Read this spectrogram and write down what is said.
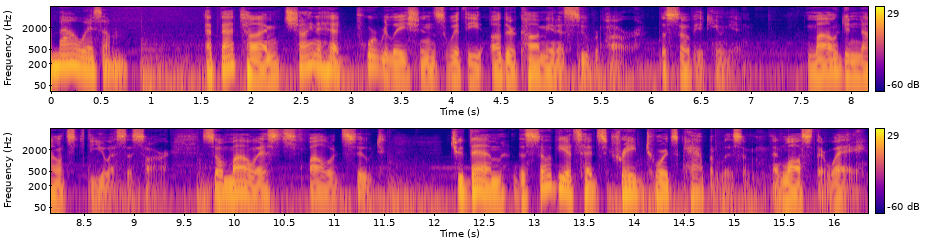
Maoism. At that time, China had poor relations with the other communist superpower, the Soviet Union. Mao denounced the USSR, so Maoists followed suit. To them, the Soviets had strayed towards capitalism and lost their way.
